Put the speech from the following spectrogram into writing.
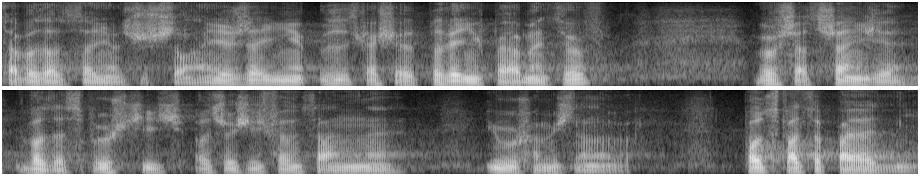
ta woda zostanie oczyszczona. Jeżeli nie uzyska się odpowiednich parametrów, wówczas trzeba wodę spuścić, oczyścić fontannę i uruchomić na nowo. Potrwa to parę dni.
